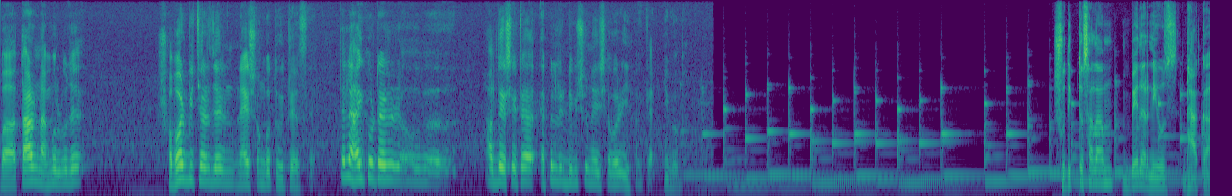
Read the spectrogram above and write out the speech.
বা তার নাম বলব যে সবার বিচার যে ন্যায়সঙ্গত হইতে আছে, তাহলে হাইকোর্টের আদেশ এটা অ্যাপেলের ডিভিশনে হিসাবে ই হয় কীভাবে? সুদীপ্ত সালাম, বেনার নিউজ, ঢাকা।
